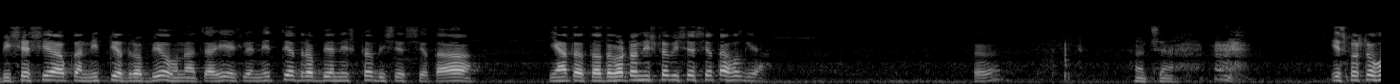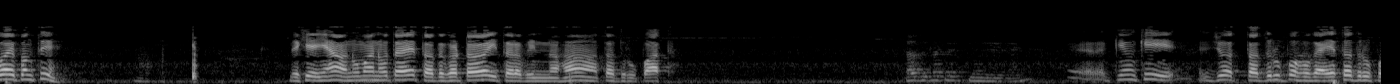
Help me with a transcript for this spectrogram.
विशेष्य आपका नित्य द्रव्य होना चाहिए इसलिए नित्य द्रव्य निष्ठ विशेष्यता। यहाँ तो तदघट निष्ठ विशेष्यता हो गया। तो, अच्छा। स्पष्ट हुआ है पंक्ति? देखिए यहाँ अनुमान होता है तदघट इतर भिन्न तद्रूपात। क्योंकि जो तद्रूप होगा ये तद्रूप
